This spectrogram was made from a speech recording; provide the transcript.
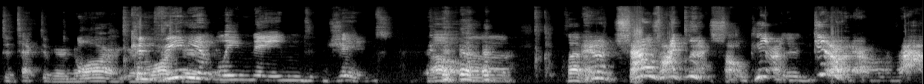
detective. You're noir. You're a noir conveniently named James. oh, Uh, clever. and it sounds like this. So get it, get it, rah.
